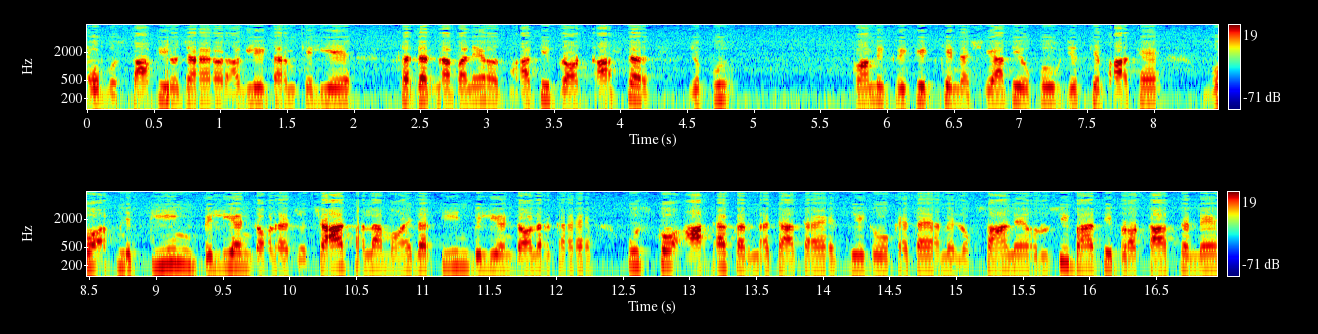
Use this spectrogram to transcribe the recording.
वो मुस्ताफी हो जाए और अगली टर्म के लिए सदर न बने और भारतीय ब्रॉडकास्टर जो अवामी क्रिकेट के नशियाती हकूक जिसके पास है, वो अपने तीन बिलियन डॉलर जो चार साल माहिदा तीन बिलियन डॉलर का है, उसको आधा करना चाहता है, इसलिए कि वो कहता है हमें नुकसान है। और उसी भारतीय ब्रॉडकास्टर ने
